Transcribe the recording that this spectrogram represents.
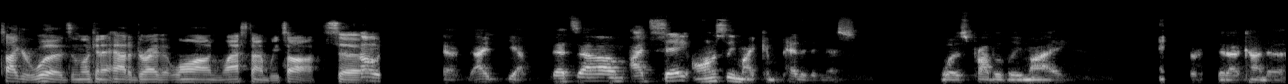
Tiger Woods and looking at how to drive it long last time we talked. So Oh yeah, I yeah. That's um I'd say honestly my competitiveness was probably my anchor that I kind of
